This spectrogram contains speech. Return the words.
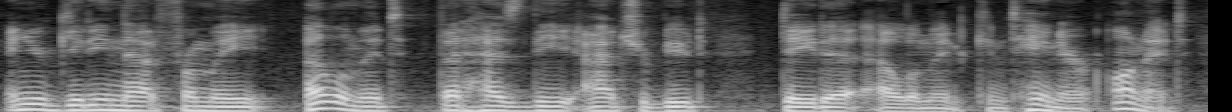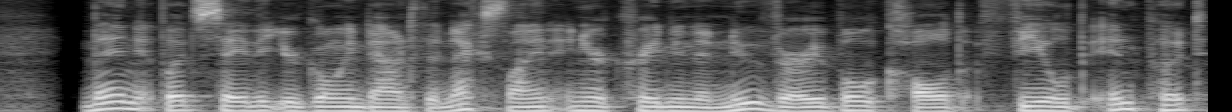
and you're getting that from a element that has the attribute data element container on it. Then let's say that you're going down to the next line and you're creating a new variable called field input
